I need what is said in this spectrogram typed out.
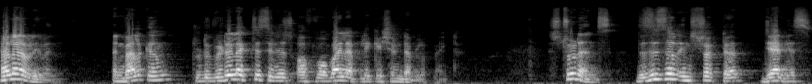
Hello everyone and welcome to the video lecture series of mobile application development. Students, this is our instructor Janice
